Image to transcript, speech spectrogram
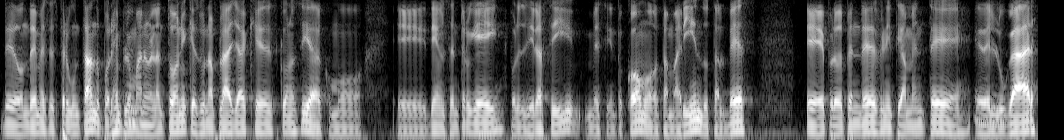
de dónde me estés preguntando. Por ejemplo, en Manuel Antonio, que es una playa que es conocida como de un centro gay, por decir así, me siento cómodo, tamarindo tal vez. Eh, pero depende definitivamente eh, del lugar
